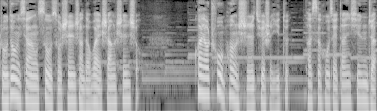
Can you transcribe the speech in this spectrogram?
主动向素素身上的外伤伸手，快要触碰时，却是一顿。他似乎在担心着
